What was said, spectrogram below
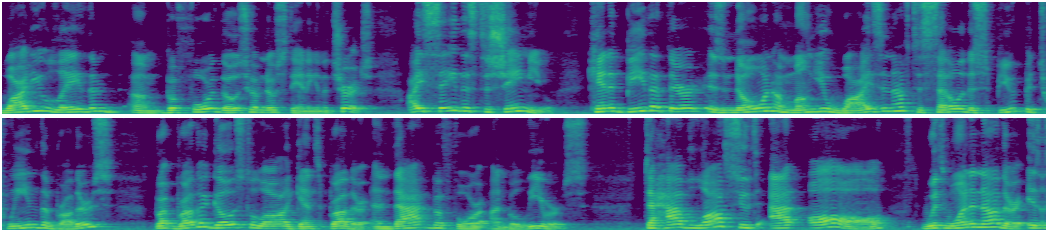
why do you lay them um, before those who have no standing in the church? I say this to shame you. Can it be that there is no one among you wise enough to settle a dispute between the brothers? But brother goes to law against brother, and that before unbelievers. To have lawsuits at all with one another is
